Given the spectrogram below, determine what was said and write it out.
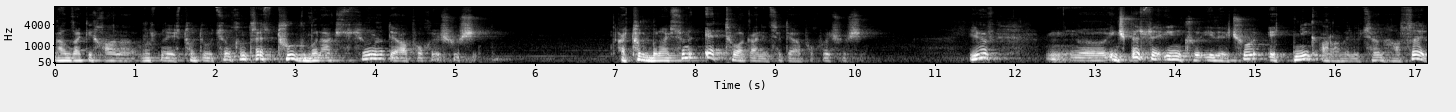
Գանձակի խանը ռուսներից թույլտվություն խնդրեց թուրք բնակչությունը տեղափոխել Շուշի։ Այդ թուրք բնակչությունը այդ թվականից է տեղափոխվել Շուշի։ Եւ ինչպես է ինքը ի վերջո էթնիկ առավելության հասել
